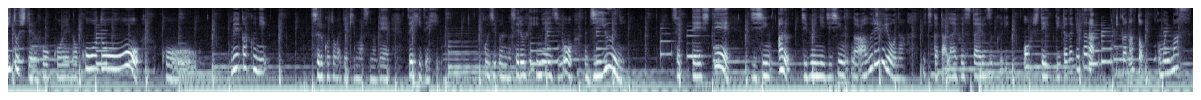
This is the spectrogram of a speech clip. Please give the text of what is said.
意図してる方向への行動をこう明確にすることができますのでぜひぜひご自分のセルフイメージを自由に設定して自信ある自分に自信があふれるような生き方ライフスタイル作りをしていっていただけたらいいかなと思います。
